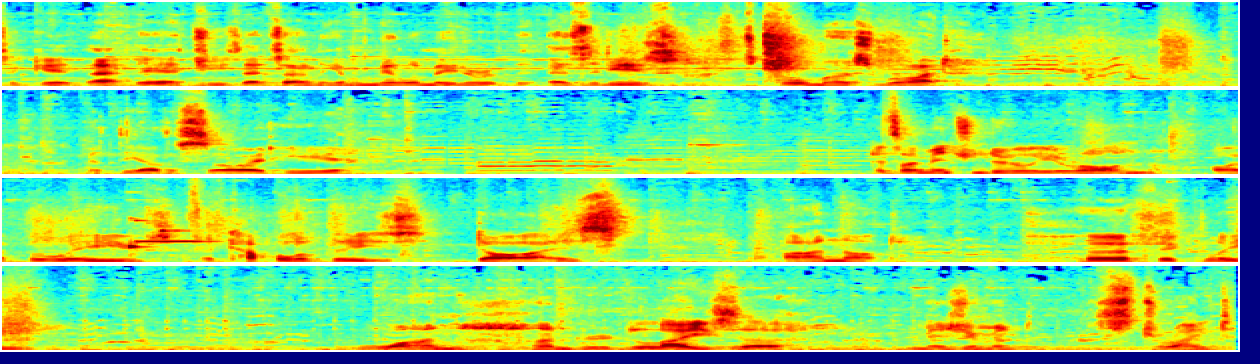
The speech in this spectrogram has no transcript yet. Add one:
to get that there. Geez that's only a millimeter as it is. It's almost right the other side here as I mentioned earlier on, I believe a couple of these dies are not perfectly 100 laser measurement straight.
